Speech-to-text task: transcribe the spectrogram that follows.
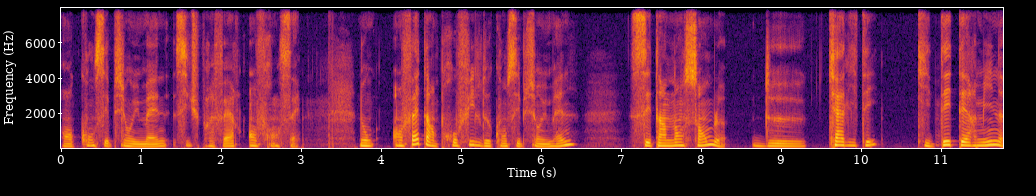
en conception humaine, si tu préfères, en français. Donc, en fait, un profil de conception humaine, c'est un ensemble de qualités qui déterminent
